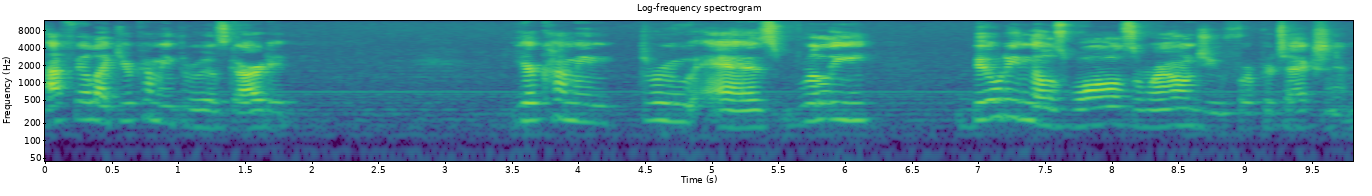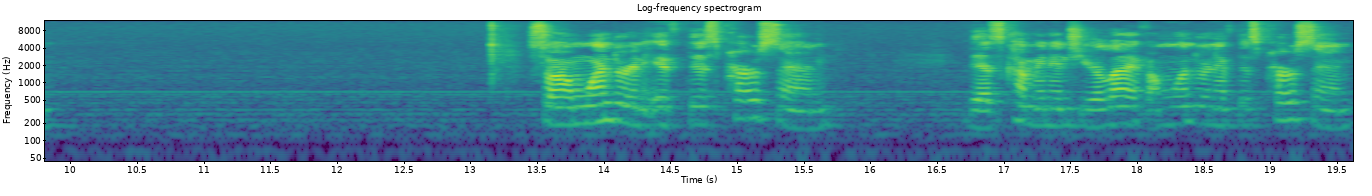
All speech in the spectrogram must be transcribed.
I feel like you're coming through as guarded. You're coming through as really building those walls around you for protection. So I'm wondering if this person that's coming into your life, I'm wondering if this person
